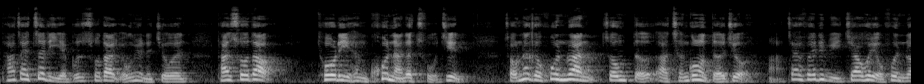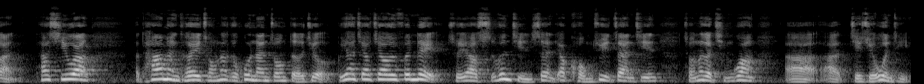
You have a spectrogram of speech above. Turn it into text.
他在这里也不是说到永远的救恩，他说到脱离很困难的处境。从那个混乱中得啊成功的得救啊，在菲律比教会有混乱，他希望他们可以从那个混乱中得救，不要叫教会分裂，所以要十分谨慎，要恐惧战惊，从那个情况啊啊解决问题。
